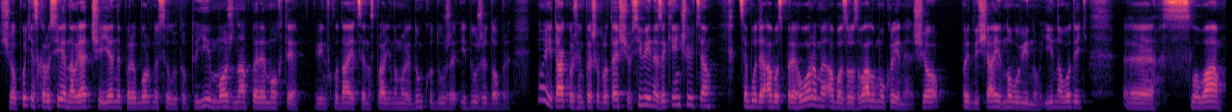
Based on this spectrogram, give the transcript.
що путінська Росія навряд чи є непереборною силою, тобто її можна перемогти. Він вкладає це насправді, на мою думку, дуже і дуже добре. Ну і також він пише про те, що всі війни закінчуються. Це буде або з переговорами, або з розвалом України, що передвіщає нову війну. І наводить слова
